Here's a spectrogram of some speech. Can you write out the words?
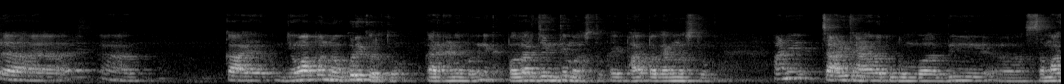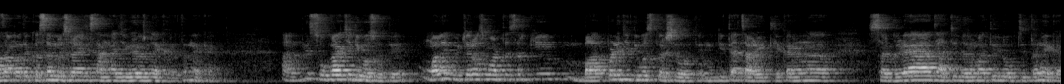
अं, अं, काय जेव्हा आपण नोकरी करतो कारखान्यामध्ये नाही का पगार जेमतेम असतो काही फार पगार नसतो आणि चाळीत राहणारं कुटुंब अगदी समाजामध्ये कसं मिसळायचं सांगायची गरज नाही खरं तर नाही का? अगदी सुखाचे दिवस होते. मला एक विचारावं वाटतं सर की बालपणीचे दिवस कसे होते? म्हणजे त्या चाळीतले कारण सगळ्या जाती धर्मातील लोक तिथं नाही का?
